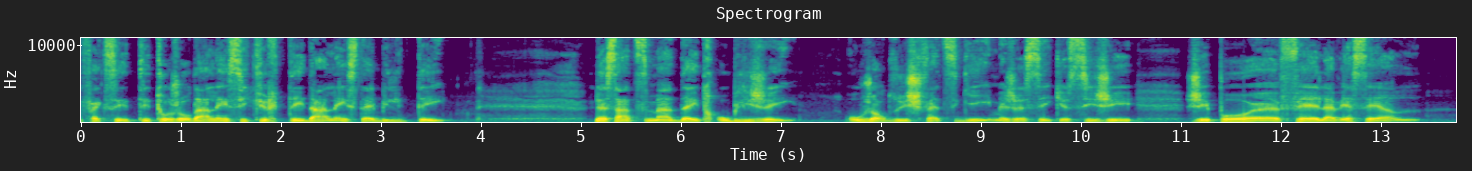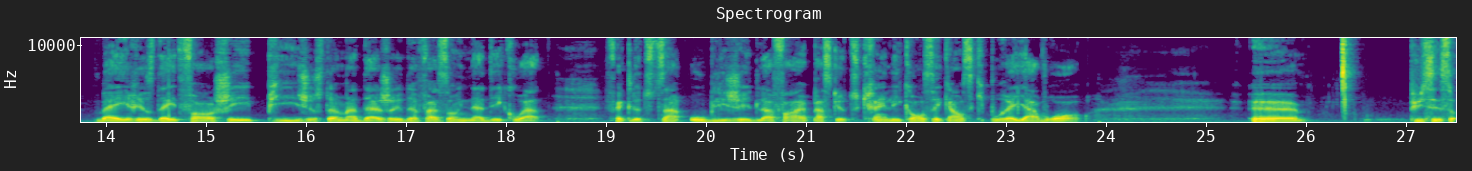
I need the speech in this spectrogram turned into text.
Fait que t'es toujours dans l'insécurité, dans l'instabilité. Le sentiment d'être obligé. Aujourd'hui, je suis fatigué, mais je sais que si j'ai j'ai pas euh, fait la vaisselle, ben il risque d'être fâché, puis justement d'agir de façon inadéquate. Fait que là, tu te sens obligé de le faire parce que tu crains les conséquences qu'il pourrait y avoir. Euh, puis c'est ça.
